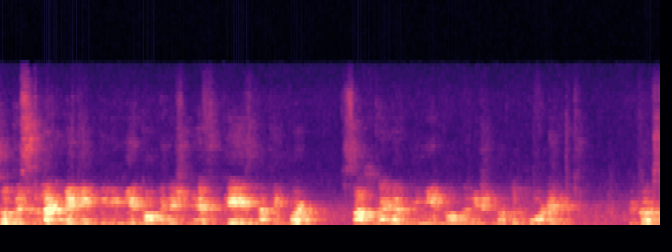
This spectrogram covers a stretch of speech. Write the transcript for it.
So this is like making the linear combination. fk is nothing but some kind of linear combination of the coordinates. Because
